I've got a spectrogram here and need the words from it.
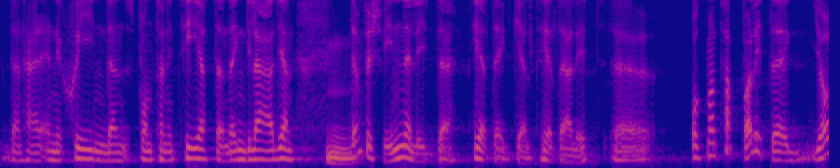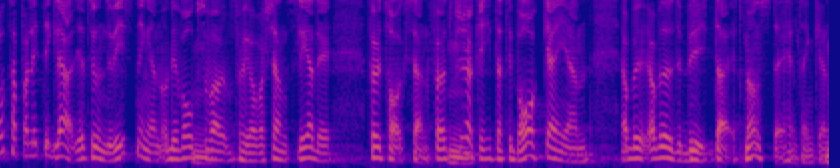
den här energin, den spontaniteten, den glädjen, den försvinner lite, helt enkelt, helt ärligt. Och man tappar lite, jag tappar lite glädje till undervisningen och det var också varför jag var tjänstledig för ett tag sedan. För att försöka hitta tillbaka igen. Jag, be, jag behövde bryta ett mönster helt enkelt.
